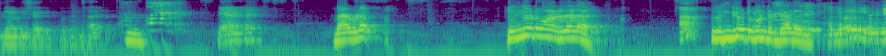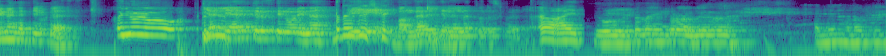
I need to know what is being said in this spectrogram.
ಇದೊಂದು ಟಿ ಶರ್ಟ್ ಇಟ್ಕೋತೇನೆ ಸಾಕು. ಪ್ಯಾಂಟ್? ಬ್ಯಾ ಬಿಡ. ಲುಂಗಿ ಉಟ್ಕೊಂಡ ಡ್ಯಾಡ ಹಾ? ಲುಂಗಿ ಉಟ್ಕೊಂಡ್ರ ಡ್ಯಾಡ ಅಯ್ಯೋ ತಿರುಗ್ತೀನಿ ನೋಡಿ. ಬಂಗಾರ ಇದೆಲ್ಲ ತೋರಿಸ್ಬೇಡ. ಆಯ್ತು. ಅಲ್ಲೇನು ಗಂಟೆದಾಗ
